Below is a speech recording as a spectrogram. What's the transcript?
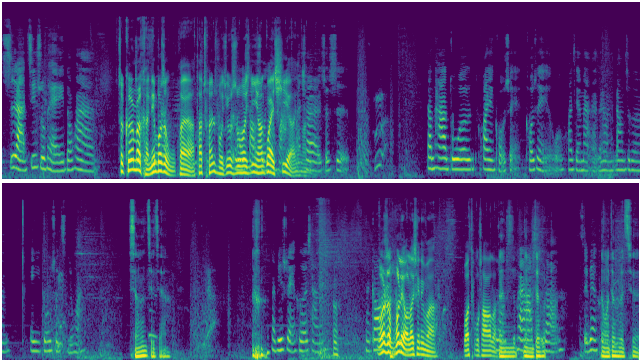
是啊，技术赔的话，这哥们儿肯定不是五块啊，他纯属就是说阴阳怪气啊，完事儿就是。让他多花点口水，口水我花钱买来的，让让这个 A 多说几句话。行，姐姐。买瓶水喝啥的。我忍不了了，兄弟们，我吐沙子。嗯，那我待会儿随便喝。那我待会儿去，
